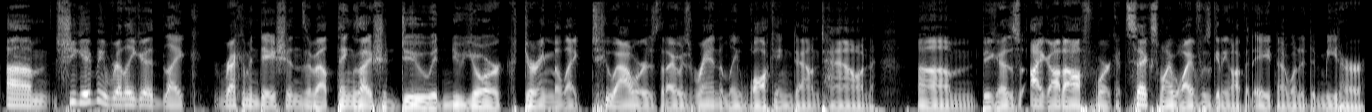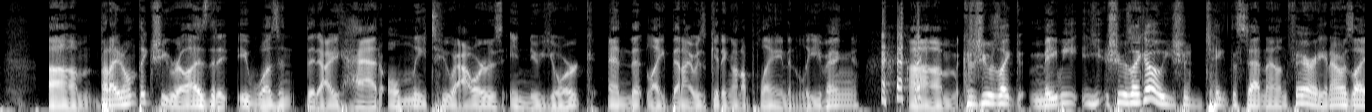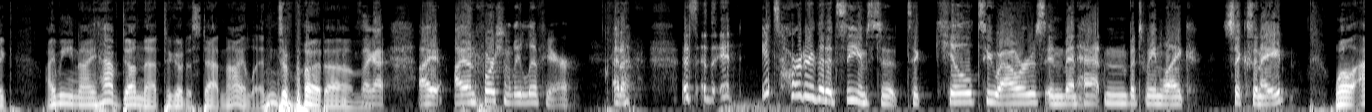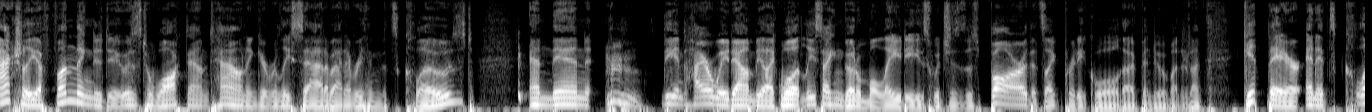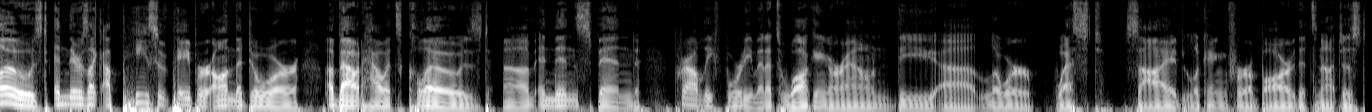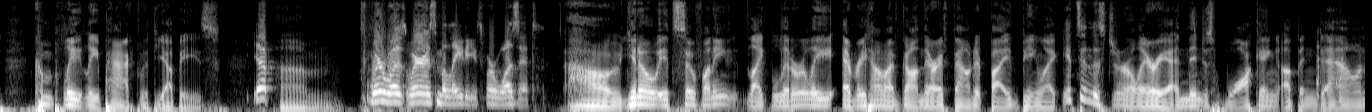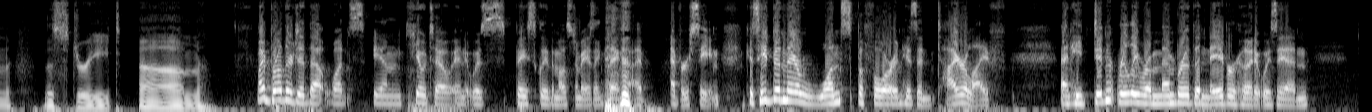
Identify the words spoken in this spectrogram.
Um, she gave me really good like recommendations about things I should do in New York during the like two hours that I was randomly walking downtown. Um, because I got off work at six, my wife was getting off at eight, and I wanted to meet her. Um, but I don't think she realized that it, it wasn't that I had only two hours in New York, and that like then I was getting on a plane and leaving. Um, because she was like, maybe she was like, oh, you should take the Staten Island ferry, and I was like, I mean, I have done that to go to Staten Island, but um, It's like I, I, I unfortunately live here, and I, it's it it's harder than it seems to to kill two hours in Manhattan between like six and eight. well, actually, a fun thing to do is to walk downtown and get really sad about everything that's closed, and then the entire way down be like, well, at least I can go to Milady's, which is this bar that's like pretty cool that I've been to a bunch of times. Get there and it's closed, and there's like a piece of paper on the door about how it's closed, um, and then spend probably 40 minutes walking around the uh, lower west side looking for a bar that's not just completely packed with yuppies. Yep. Um, Where was where is Milady's? Where was it? Oh, you know, it's so funny. Like literally every time I've gone there, I found it by being like, it's in this general area, and then just walking up and down the street. Um, My brother did that once in Kyoto, and it was basically the most amazing thing I've ever seen. Because he'd been there once before in his entire life, and he didn't really remember the neighborhood it was in.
